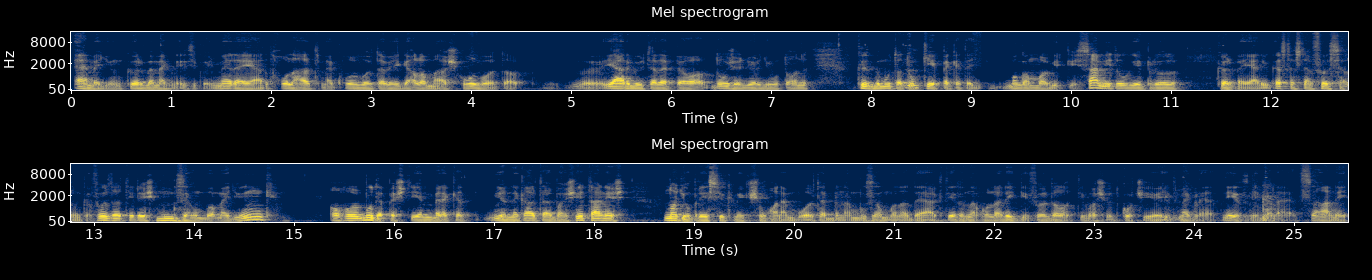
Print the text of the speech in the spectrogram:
elmegyünk körbe, megnézzük, hogy merre járt, hol állt meg, hol volt a végállomás, hol volt a járműtelepe a Dózsa György úton, közben mutatunk képeket egy magammal vitt kis számítógépről, körbejárjuk ezt, aztán felszállunk a földatére, és múzeumba megyünk, ahol budapesti embereket jönnek általában sétálni, és nagyobb részük még soha nem volt ebben a múzeumban a Deák téren, ahol a régi föld alatti vasút kocsijait meg lehet nézni, be lehet szállni.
